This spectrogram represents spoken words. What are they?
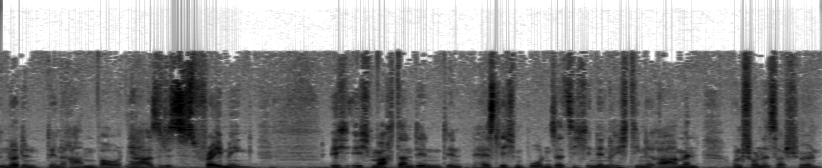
nur den, den Rahmen baut. Ne? Ja. Ne? Also dieses Framing. Ich, ich mache dann den, den hässlichen Boden, setze ich in den richtigen Rahmen und schon ist er schön.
